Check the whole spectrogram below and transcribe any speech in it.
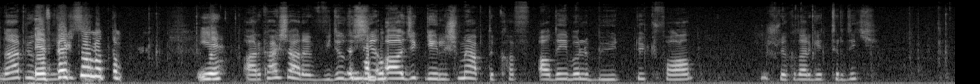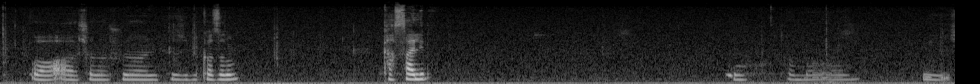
Ne yapıyorsun? Efekti unuttum. İyi. Arkadaşlar video dışı azıcık gelişme yaptık. Hafif adayı böyle büyüttük falan. Şuraya kadar getirdik. Aa, şuna şuna hızlı bir kazalım. Kasalım. Oh tamam. İş.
